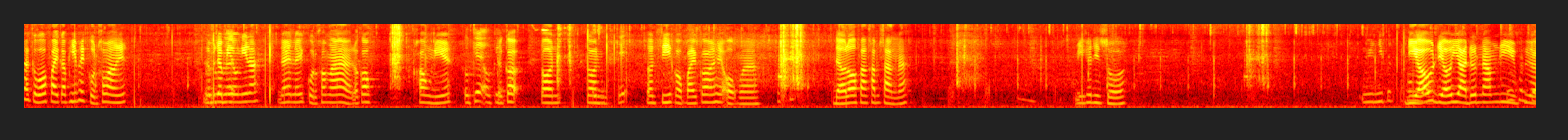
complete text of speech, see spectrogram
ถ้าเกิดว่าไฟกระพริบให้กดเข้ามาตรงนี้แล้วมันจะมีตรงนี้นะได้เลยกดเข้ามาแล้วก็เข้าตรงนี้โอเคโอเคแล้วก็ตอนตอนโอเคตอนซีกออกไปก็ให้ออกมา เดี๋ยวรอฟังคำสั่งนะ มีแค่ดินสออุ้ยนี่เป็นเดี๋ยวเดี๋ยวอย่าเดินน้ำดินี่กุญเพื่อแจ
